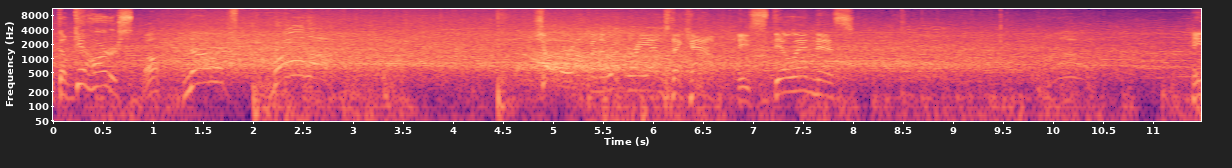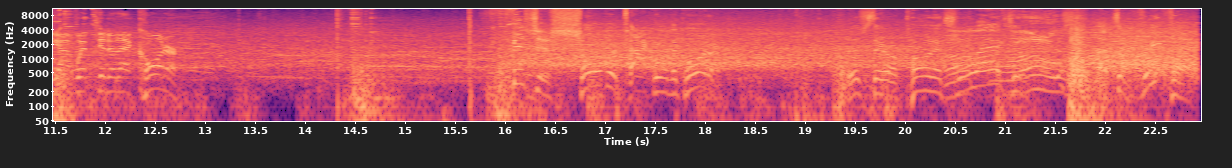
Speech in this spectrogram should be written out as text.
But they'll get harder. Oh, no, it's roll up. Shoulder up, and the referee ends the count. He's still in this. He got whipped into that corner. Vicious shoulder tackle in the corner. Lifts their opponent's oh, legs. and just- that's a free fall.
